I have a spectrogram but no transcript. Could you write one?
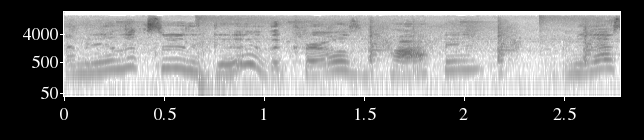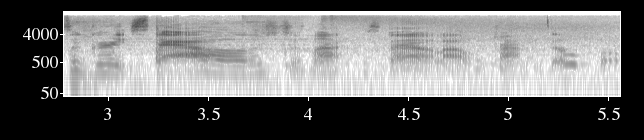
I mean, it looks really good. The curls are popping. I mean, that's a great style. It's just not the style I was trying to go for.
